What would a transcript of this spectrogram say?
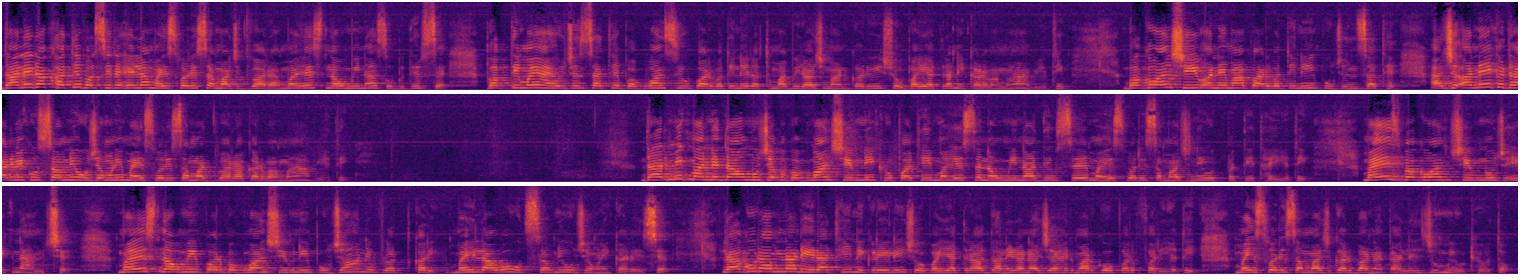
ધાનેરા ખાતે વસી રહેલા મહેશ્વરી સમાજ દ્વારા મહેશ નવમીના શુભ દિવસે ભક્તિમય આયોજન સાથે ભગવાન શિવ પાર્વતીને રથમાં બિરાજમાન કરી શોભાયાત્રા નીકાળવામાં આવી હતી. ભગવાન શિવ અને મા પાર્વતીની પૂજન સાથે આજે અનેક ધાર્મિક ઉત્સવની ઉજવણી મહેશ્વરી સમાજ દ્વારા કરવામાં આવી હતી. ધાર્મિક માન્યતાઓ મુજબ ભગવાન શિવની કૃપાથી મહેશ નવમીના દિવસે મહેશ્વરી સમાજની ઉત્પત્તિ થઈ હતી. મહેશ ભગવાન શિવનું જ એક નામ છે. મહેશ નવમી પર ભગવાન શિવની પૂજા અને વ્રત કરી મહિલાઓ ઉત્સવની ઉજવણી કરે છે. લાગુરામના ડેરાથી નીકળેલી શોભાયાત્રા ધાનેરાના જાહેર માર્ગો પર ફરી હતી. મહેશ્વરી સમાજ ગરબાના તાલે ઝૂમી ઉઠ્યો હતો.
